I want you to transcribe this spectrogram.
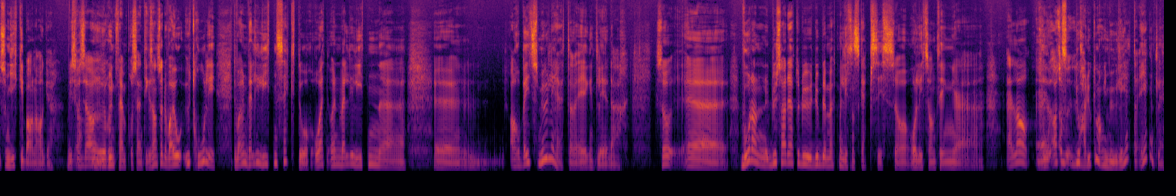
som gikk i barnehage. Hvis vi ser mm. rundt 5% ikke sant? Så det var jo utrolig Det var jo en veldig liten sektor, og, et, og en veldig liten uh, uh, arbeidsmuligheter, egentlig, der. Så uh, hvordan Du sa det at du, du, ble møtt med litt sånn skepsis og, og litt sånne ting. Eller eh, jo, altså, altså, Du hadde jo ikke mange muligheter, egentlig.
